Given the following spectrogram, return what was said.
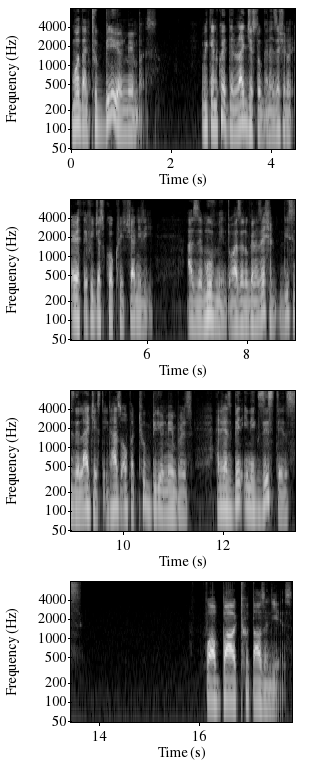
more than 2 billion members. We can call the largest organization on earth if we just call Christianity as a movement or as an organization. This is the largest. It has over 2 billion members and it has been in existence for about 2000 years.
